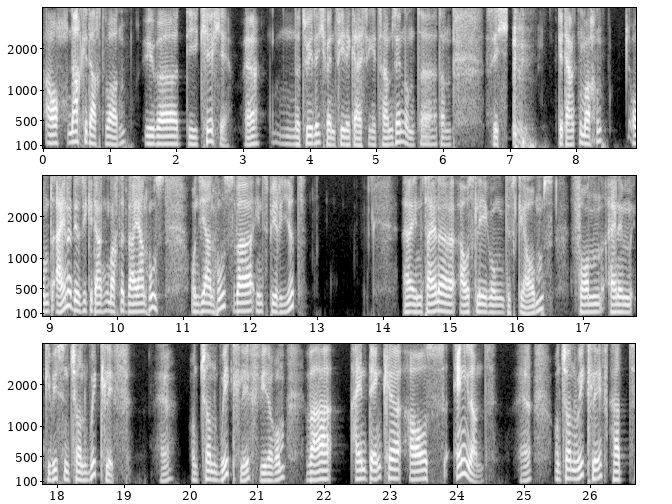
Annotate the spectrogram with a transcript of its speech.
auch nachgedacht worden über die Kirche. Ja? Natürlich, wenn viele Geistige zusammen sind und äh, dann sich Gedanken machen. Und einer, der sich Gedanken gemacht hat, war Jan Hus. Und Jan Hus war inspiriert äh, in seiner Auslegung des Glaubens von einem gewissen John Wycliffe. Ja? Und John Wycliffe wiederum war ein Denker aus England. Ja? Und John Wycliffe hat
